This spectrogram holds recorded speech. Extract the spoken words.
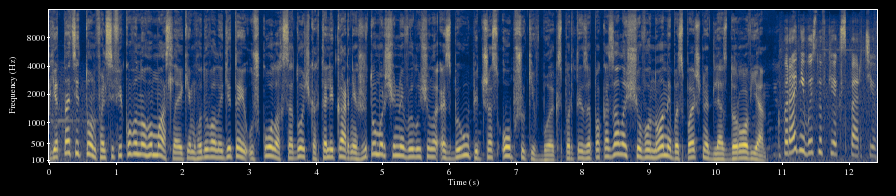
15 тонн фальсифікованого масла, яким годували дітей у школах, садочках та лікарнях Житомирщини, вилучила СБУ під час обшуків, бо експертиза показала, що воно небезпечне для здоров'я. Попередні висновки експертів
